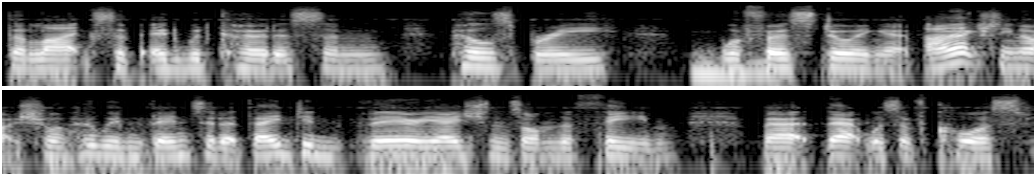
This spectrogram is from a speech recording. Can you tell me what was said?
the likes of Edward Curtis and Pillsbury were first doing it. I'm actually not sure who invented it. They did variations on the theme, but that was, of course,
